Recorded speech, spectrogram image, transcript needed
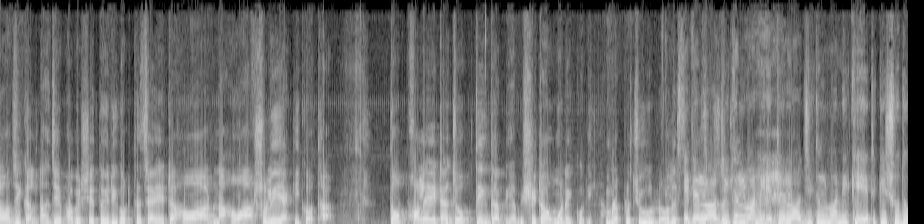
লজিক্যাল না যেভাবে সে তৈরি করতে চায় এটা হওয়া আর না হওয়া আসলেই একই কথা। তো ফলে এটা যৌক্তিক দাবি আমি সেটাও মনে করি। আমরা প্রচুর এটা লজিক্যাল মানে এটা লজিক্যাল মানে কি এটা কি শুধু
